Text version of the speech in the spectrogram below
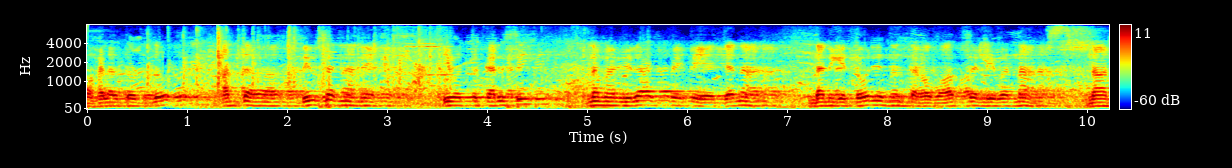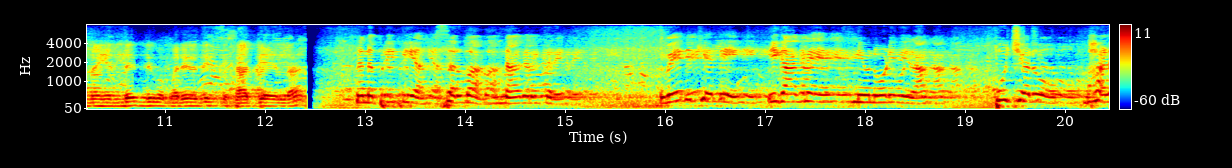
ಬಹಳ ದೊಡ್ಡದು. ಅಂತಹ ದಿವಸ ನಾನೇ ಇವತ್ತು ಕರೆಸಿ ನಮ್ಮ ವಿರಾಜಪೇಟೆಯ ಜನ ನನಗೆ ತೋರಿದಂತಹ ವಾತ್ಸಲ್ಯವನ್ನ ನಾನು ಎಂದೆಂದಿಗೂ ಮರೆಯೋದಕ್ಕೆ ಸಾಧ್ಯ ಇಲ್ಲ. ನನ್ನ ಪ್ರೀತಿಯ ಸರ್ವ ನಾಗರಿಕರೇ, ವೇದಿಕೆಯಲ್ಲಿ ಈಗಾಗಲೇ ನೀವು ನೋಡಿದ್ದೀರಾ, ಪೂಜ್ಯರು ಬಹಳ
